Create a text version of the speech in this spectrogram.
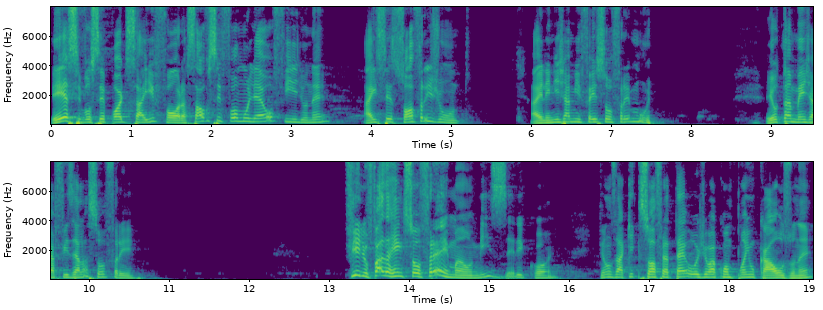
Esse você pode sair fora, salvo se for mulher ou filho, né? Aí você sofre junto. A Eleni já me fez sofrer muito. Eu também já fiz ela sofrer. Filho, faz a gente sofrer, irmão? Misericórdia. Tem uns aqui que sofrem até hoje, eu acompanho o caos, né?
